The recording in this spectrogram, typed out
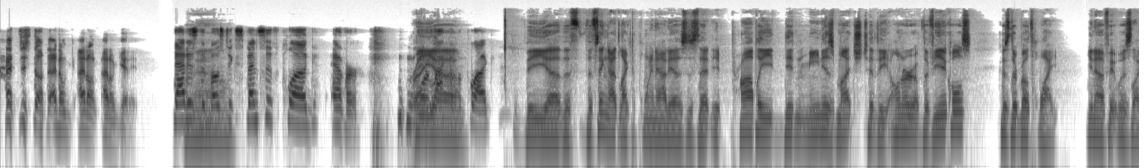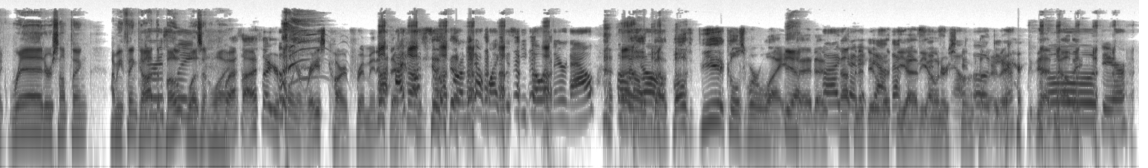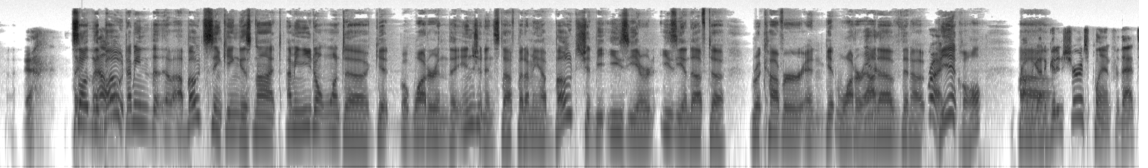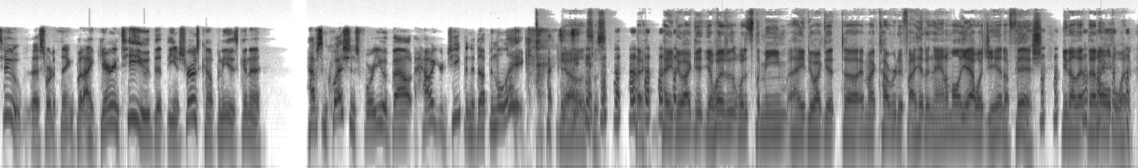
I just don't. I don't. I don't. I don't get it. That is the most expensive plug ever, or Right. lack of Uh, a plug. The uh, the the thing I'd like to point out is is that it probably didn't mean as much to the owner of the vehicles because they're both white. You know, if it was like red or something. I mean, thank God the boat wasn't white. Boy, I thought I thought you were playing a race card for a minute there. I thought so for a minute. I'm like, is he going there now? Oh no, no. both vehicles were white. Yeah. It had I nothing get to do Yeah, with the uh, the owner's now. skin Oh, color dear. there. yeah, no, oh dear. yeah. So the well- boat, I mean, the, a boat sinking is not. I mean, you don't want to get water in the engine and stuff, but I mean, a boat should be easier, easy enough to recover and get water out of than a Right. vehicle. Probably got a Uh, good insurance plan for that too, that sort of thing. But I guarantee you that the insurance company is going to have some questions for you about how your Jeep ended up in the lake. Yeah, this is, hey, hey, do I get? Yeah, what is, what is the meme? Hey, do I get? Uh, am I covered if I hit an animal? Yeah, what'd you hit? A fish? You know that that old one.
